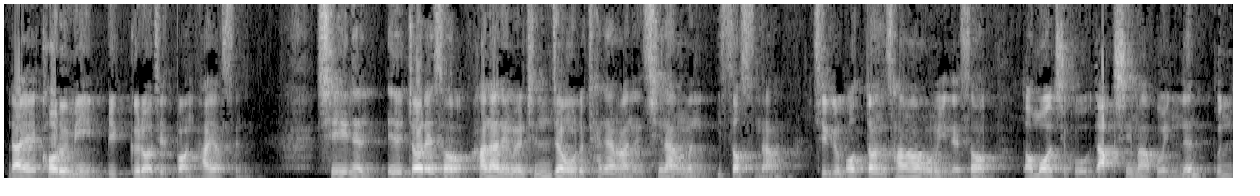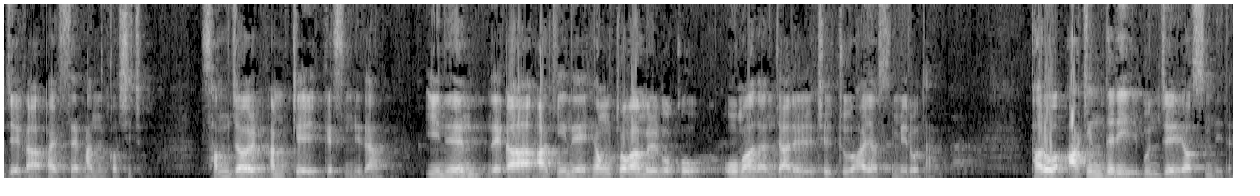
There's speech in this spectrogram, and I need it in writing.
나의 걸음이 미끄러질 뻔 하였으니. 시인은 1절에서 하나님을 진정으로 찬양하는 신앙은 있었으나, 지금 어떤 상황으로 인해서 넘어지고 낙심하고 있는 문제가 발생한 것이죠. 3절 함께 읽겠습니다. 이는 내가 악인의 형통함을 보고 오만한 자를 질투하였음이로다. 바로 악인들이 문제였습니다.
